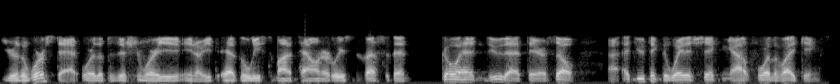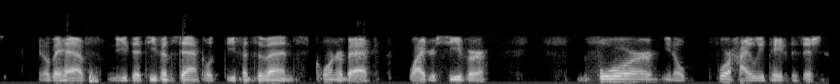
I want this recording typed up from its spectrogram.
you're the worst at, or the position where you you know you have the least amount of talent or least invested in. Go ahead and do that there. So I do think the way that's shaking out for the Vikings you know, they have need a defense tackle, defensive ends, cornerback, wide receiver, four, you know, four highly paid positions.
